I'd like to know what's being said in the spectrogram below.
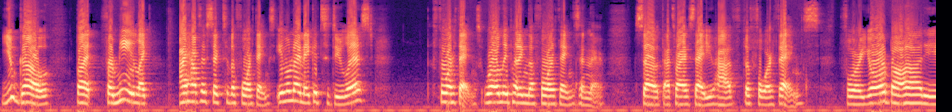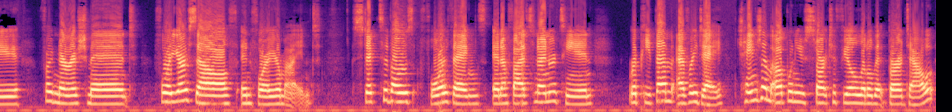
You go. But for me, like, I have to stick to the four things. Even when I make a to do list, four things. We're only putting the four things in there. So that's why I say you have the four things for your body, for nourishment, for yourself, and for your mind. Stick to those four things in a five to nine routine. Repeat them every day. Change them up when you start to feel a little bit burnt out.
